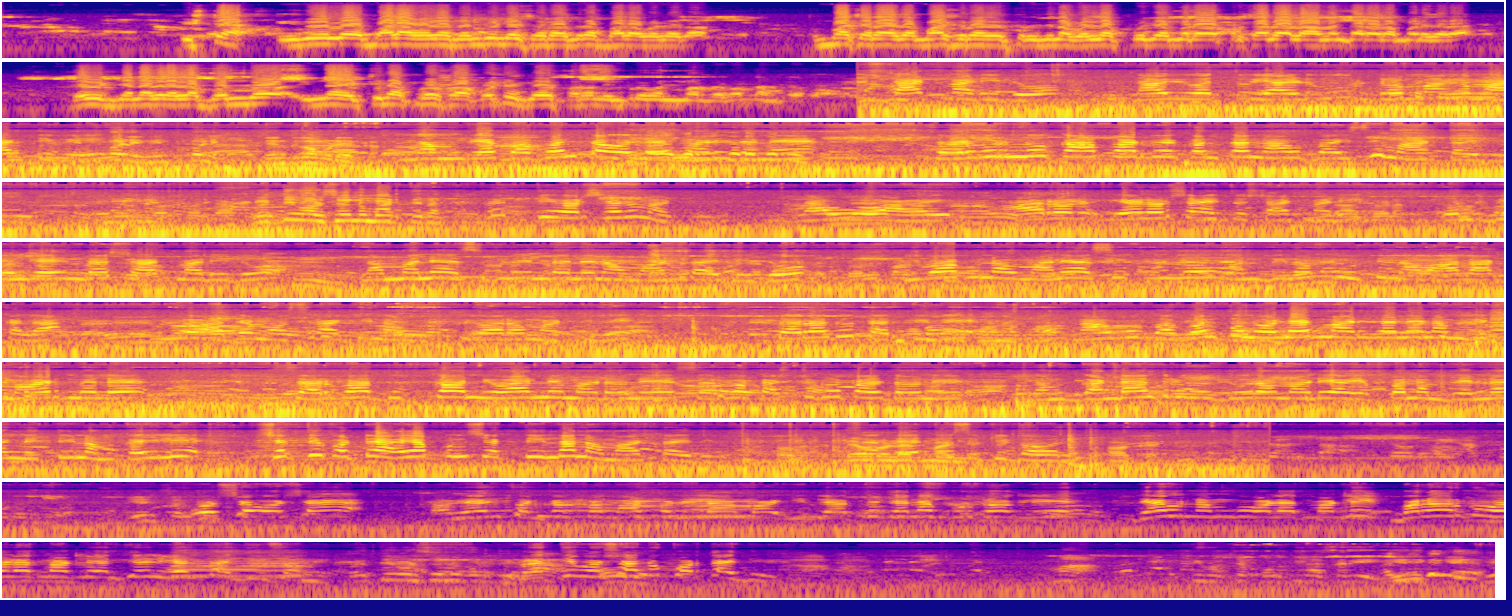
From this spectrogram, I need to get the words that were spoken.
ಇಷ್ಟೇ. ಇದರಲ್ಲೇ ಬಹಳ ಒಳ್ಳೆ ನಂಜುಂಡೇಶ್ವರ ಅಂದ್ರೆ ಬಹಳ ಒಳ್ಳೇದು. ತುಂಬಾ ಚೆನ್ನಾಗಿದೆ. ಮಹಾಶಿವರಾತ್ರಿ ದಿನ ಒಳ್ಳೆ ಪೂಜೆ ಮಾಡಿ ಪ್ರಸಾದ ಎಲ್ಲ ಅಲಂಕಾರ ಎಲ್ಲ ಮಾಡಿದ್ದಾರೆ. ದಯವಿಟ್ಟು ಜನಗಳೆಲ್ಲ ಬಂದು ಇನ್ನ ಹೆಚ್ಚಿನ ಪ್ರೋತ್ಸಾಹ ಕೊಟ್ಟು ದೇವಸ್ಥಾನ ಇಂಪ್ರೂವ್ಮೆಂಟ್ ಮಾಡಬೇಕು ಅಂತ ಸ್ಟಾರ್ಟ್ ಮಾಡಿದ್ದು ನಾವು ಇವತ್ತು ಎರಡು ಮೂರು ಡ್ರಮ್ ಅನ್ನು ಮಾಡ್ತೀವಿ. ನಮ್ಗೆ ಭಗವಂತ ಒಳ್ಳೇದು ಮಾಡಿದ್ದಾನೆ. ಸರ್ವರ್ನು ಕಾಪಾಡ್ಬೇಕಂತ ನಾವು ಬಯಸಿ ಮಾಡ್ತಾ ಇದೀವಿ ಪ್ರತಿ ವರ್ಷನೂ ಮಾಡ್ತೀರಾ? ಪ್ರತಿ ವರ್ಷನೂ ಮಾಡ್ತೀವಿ. ನಾವು ಆರು ಏಳು ವರ್ಷ ಆಯ್ತು ಸ್ಟಾರ್ಟ್ ಮಾಡಿ. ಒಂದು ಬಿಂಗೆಯಿಂದ ಸ್ಟಾರ್ಟ್ ಮಾಡಿದ್ದು. ನಮ್ಮ ಮನೆ ಹಸುಗಳಿಂದಲೇ ನಾವು ಮಾಡ್ತಾ ಇದ್ದಿದ್ದು. ಇವಾಗೂ ನಾವು ಮನೆ ಹಸು ಫುಲ್ಲು ಒಂದು ದಿನ ಪೂರ್ತಿ ನಾವು ಹಾಲು ಹಾಕಲ್ಲ. ಫುಲ್ಲು ಅದೇ ಮೊಸರು ಹಾಕಿ ನಾವು ಪ್ಯೂರ ಮಾಡ್ತೀವಿ. ತರೋದು ತರ್ತೀವಿ. ನಾವು ಭಗವಂತನ ಒಳ್ಳೇದು ಮಾಡಿದಾನೆ ನಮ್ಗೆ ಇದು ಮಾಡಿದ್ಮೇಲೆ ಸರ್ವ ದುಃಖ ನಿವಾರಣೆ ಮಾಡೋನೆ ಸರ್ವ ಕಷ್ಟಗಳು ಕಳೆದವನೆ. ನಮ್ಮ ಗಂಡಾಂತರ ದೂರ ಮಾಡಿ ಅಯ್ಯಪ್ಪ ನಮ್ಮ ಬೆನ್ನಾಗ ನಿಂತು ನಮ್ಮ ಕೈಲಿ ಶಕ್ತಿ ಕೊಟ್ಟೆ ಅಯ್ಯಪ್ಪನ ಶಕ್ತಿಯಿಂದ ನಾವು ಮಾಡ್ತಾ ಇದೀವಿ ದೇವ್ರು ಒಳ್ಳೇದ್ ಮಾಡ್ಲಿ ಸುಖಿ ಭವನ. ಓಕೆ ವರ್ಷ ವರ್ಷ ನಾವೇನ್ ಸಂಕಲ್ಪ ಮಾಡ್ಕೊಂಡಿಲ್ಲ ಇಲ್ಲಿ ಹತ್ತು ಜನ ಕುಡ್ದೋಗ್ಲಿ ದೇವ್ರು ನಮ್ಗೂ ಒಳ್ಳೇದ್ ಮಾಡ್ಲಿ ಬರೋರ್ಗೂ ಒಳ್ಳೇದ್ ಮಾಡ್ಲಿ ಅಂತ ಹೇಳಿ ಹೇಳ್ತಾ ಇದ್ದೀವಿ ಸ್ವಾಮಿ. ಪ್ರತಿ ವರ್ಷನೂ ಕೊಡ್ತಾ ಇದ್ದೀವಿ. ಏನಕ್ಕೆ ಪ್ರತಿ ವರ್ಷ ದೇವಸ್ಥಾನ ಸರಿ?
